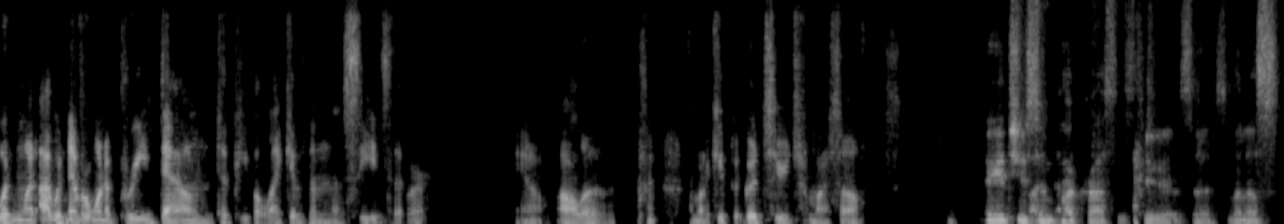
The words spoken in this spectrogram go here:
Wouldn't want I would never want to breed down to people, like give them the seeds that were, you know, all over. I'm gonna keep the good seeds for myself. I get you some uh, puck crosses too. So uh, something else,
